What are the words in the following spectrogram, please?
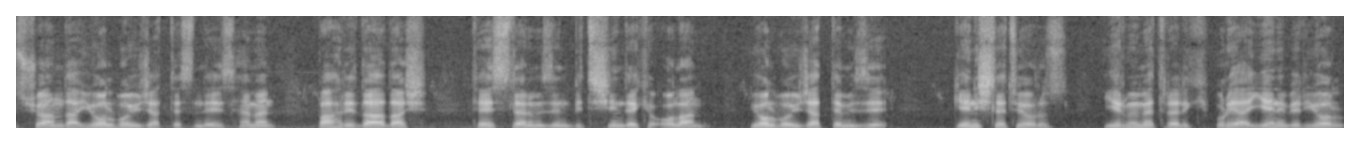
Şu anda yol boyu caddesindeyiz. Hemen Bahri Dağdaş tesislerimizin bitişiğindeki olan yol boyu caddemizi genişletiyoruz. 20 metrelik buraya yeni bir yol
